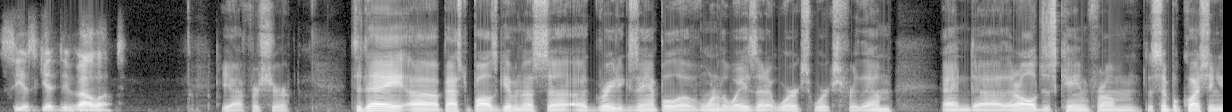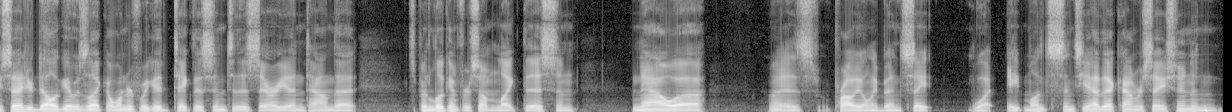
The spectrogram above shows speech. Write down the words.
see us get developed. Yeah for sure. Today uh, pastor paul has given us a, a great example of one of the ways that it works works for them And uh, that all just came from the simple question you said. Your delegate was like, I wonder if we could take this into this area in town that's been looking for something like this. And now uh, it's probably only been, say, what, eight months since you had that conversation, and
